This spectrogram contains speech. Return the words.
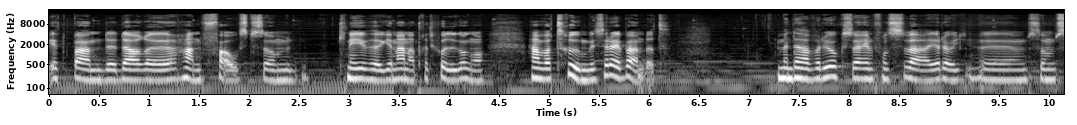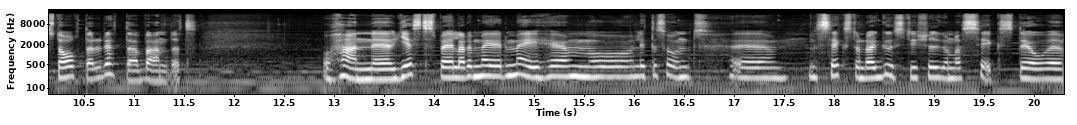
ett band där han Faust som knivhögg en annan 37 gånger, han var trummis i det bandet. Men där var det ju också en från Sverige då som startade detta bandet. Och han eh, gästspelade med Mayhem och lite sånt. Eh, den 16 augusti 2006 då eh,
